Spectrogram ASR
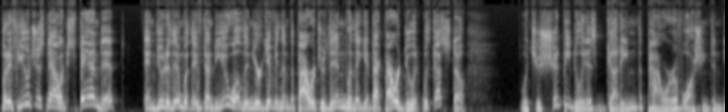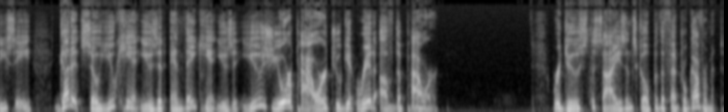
But if you just now expand it and do to them what they've done to you, well, then you're giving them the power to then, when they get back power, do it with gusto. What you should be doing is gutting the power of Washington, D.C. Gut it so you can't use it and they can't use it. Use your power to get rid of the power. Reduce the size and scope of the federal government.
